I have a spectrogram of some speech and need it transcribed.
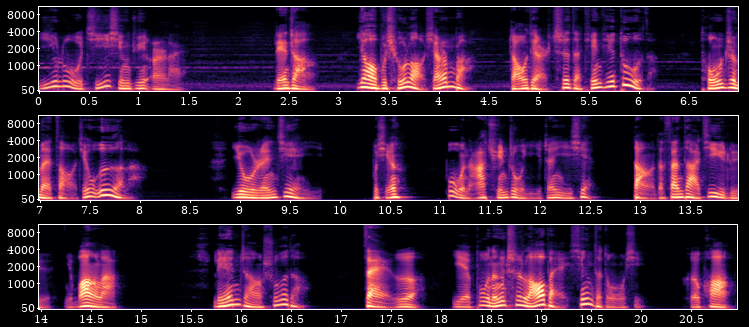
一路急行军而来。连长，要不求老乡吧？找点吃的填填肚子，同志们早就饿了。有人建议，不行，不拿群众一针一线，党的三大纪律你忘了？连长说道：“再饿也不能吃老百姓的东西，何况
